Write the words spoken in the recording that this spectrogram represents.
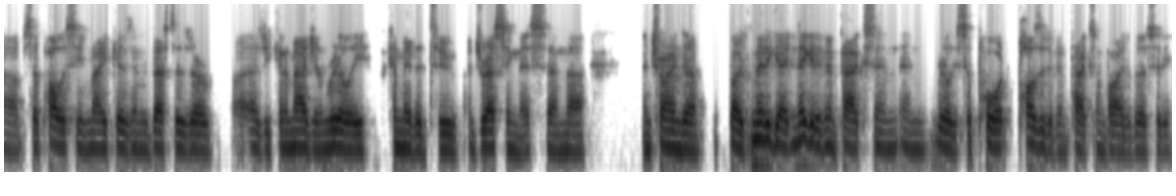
Uh, so policymakers and investors are, as you can imagine, really committed to addressing this and uh, and trying to both mitigate negative impacts and, and really support positive impacts on biodiversity.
